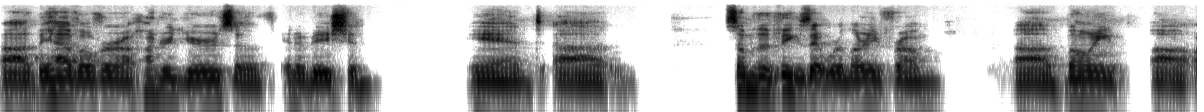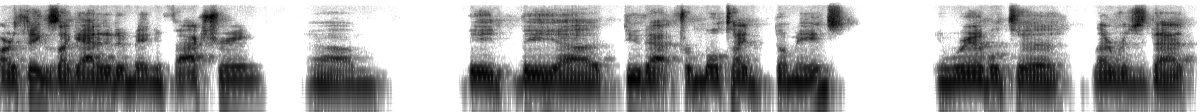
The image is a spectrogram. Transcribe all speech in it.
Uh, they have over 100 years of innovation. And uh, some of the things that we're learning from uh, Boeing uh, are things like additive manufacturing. Um, they they uh, do that for multi domains, and we're able to leverage that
